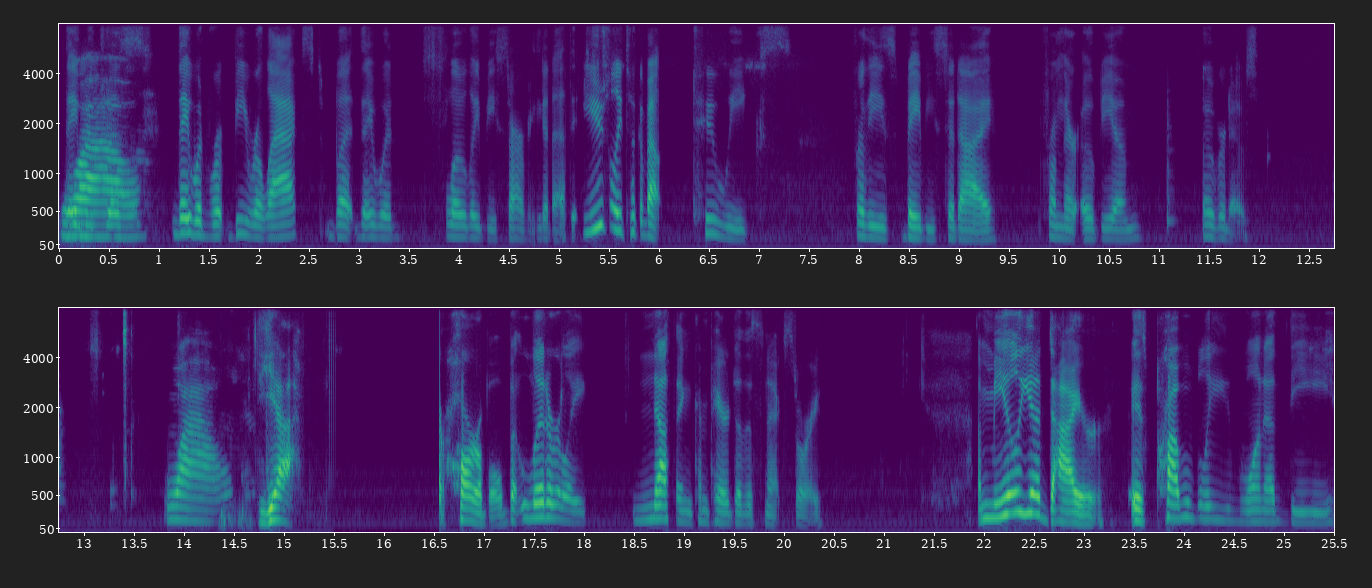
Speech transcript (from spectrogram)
they wow. would just they would re- be relaxed, but they would slowly be starving to death. It usually took about two weeks for these babies to die from their opium overdose. Wow. Yeah. They're horrible, but literally nothing compared to this next story. Amelia Dyer is probably one of the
